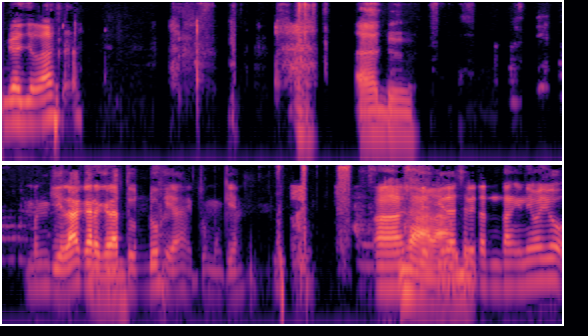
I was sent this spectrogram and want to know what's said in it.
Nggak jelas. Aduh. Menggila gara-gara Hmm. tunduh ya itu mungkin. Nggak kita cerita tentang ini yuk.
